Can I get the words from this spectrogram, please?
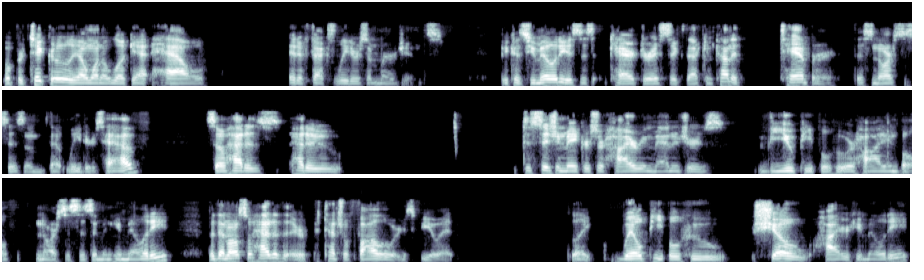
but particularly I want to look at how it affects leaders' emergence, because humility is this characteristic that can kind of tamper this narcissism that leaders have. So how does how do decision makers or hiring managers view people who are high in both narcissism and humility? But then also how do their potential followers view it? Like will people who show higher humility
